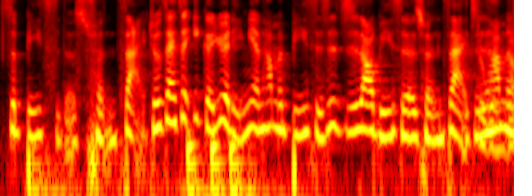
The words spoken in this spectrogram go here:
这彼此的存在，就在这一个月里面，他们彼此是知道彼此的存在，只是他们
